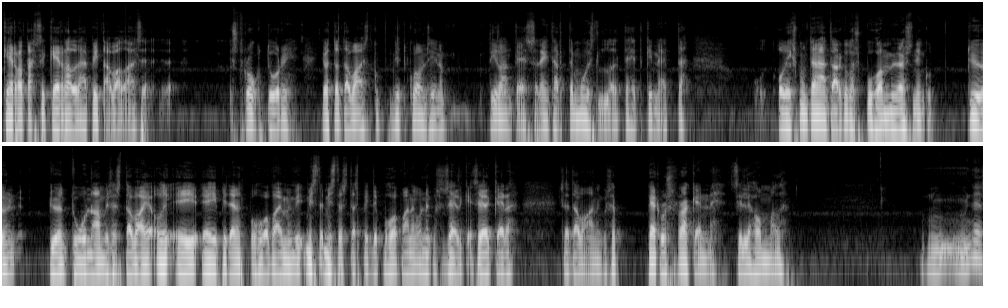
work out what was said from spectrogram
kerrata se kerran läpi tavallaan se struktuuri, jotta tavallaan sit, kun, nyt kun on siinä tilanteessa, niin ei tarvitse muistella, että hetkinen, että oliko mun tänään tarkoitus puhua myös niin kuin työn, työn tuunaamisesta vai oli, ei, ei pitänyt puhua vai mistä, mistä tässä piti puhua, vaan niin kuin se selkeä, selkeänä se, tavallaan, niin kuin se perusrakenne sille hommalle. Miten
